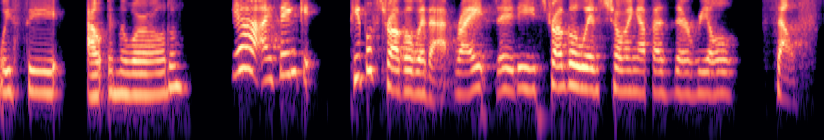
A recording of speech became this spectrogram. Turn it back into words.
we see out in the world? Yeah, I think people struggle with that, right? They, they struggle with showing up as their real self.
